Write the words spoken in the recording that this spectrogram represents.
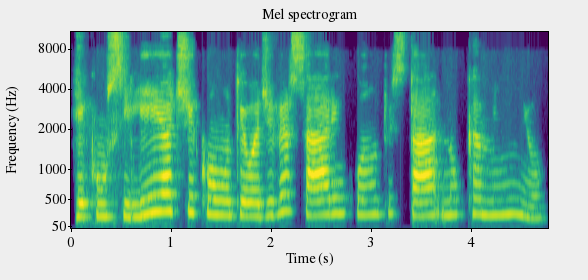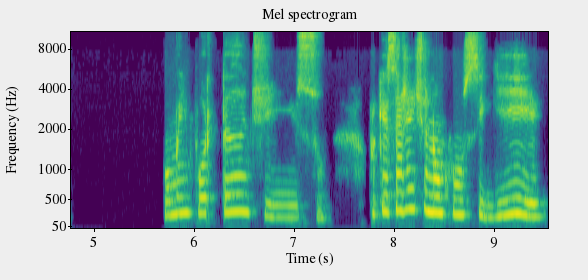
Reconcilia-te com o teu adversário enquanto está no caminho. Como é importante isso, porque se a gente não conseguir,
